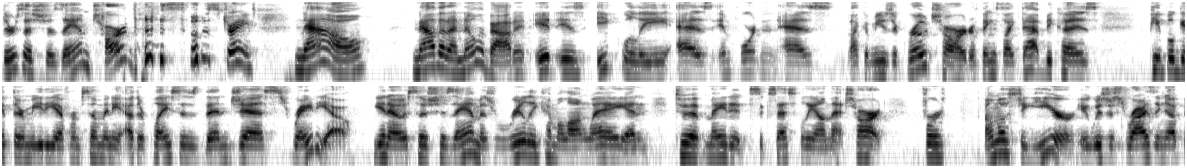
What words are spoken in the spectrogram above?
there's a Shazam chart. That is so strange. Now, now that I know about it, it is equally as important as like a Music Row chart or things like that because people get their media from so many other places than just radio. You know, so Shazam has really come a long way, and to have made it successfully on that chart for almost a year, it was just rising up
